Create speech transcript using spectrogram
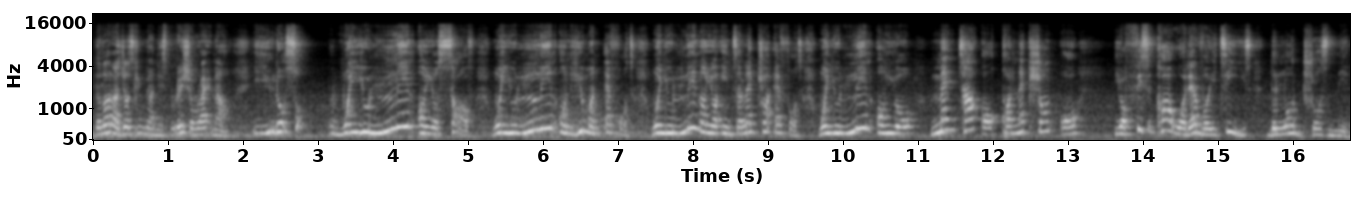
The Lord has just given me an inspiration right now. You know, so when you lean on yourself, when you lean on human effort, when you lean on your intellectual effort, when you lean on your mental or connection or your physical, whatever it is, the Lord draws near.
